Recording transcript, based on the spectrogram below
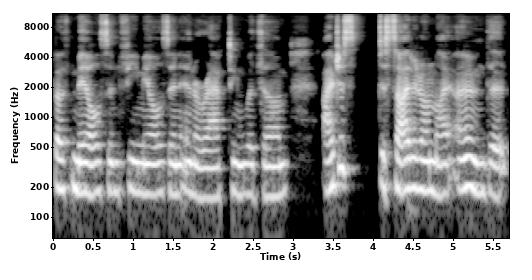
both males and females and interacting with them, I just decided on my own that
